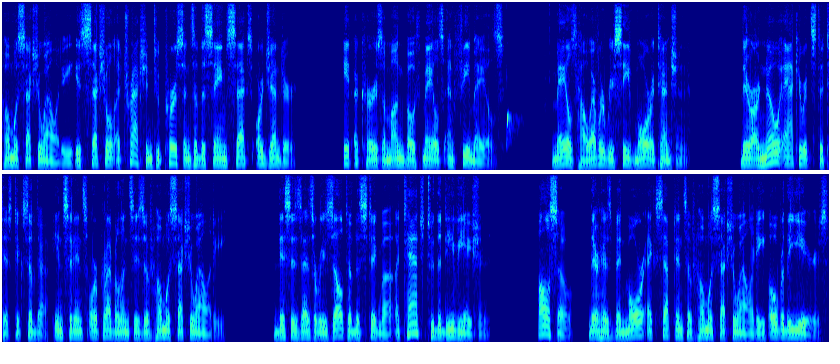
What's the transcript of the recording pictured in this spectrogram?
Homosexuality is sexual attraction to persons of the same sex or gender. It occurs among both males and females. Males, however, receive more attention. There are no accurate statistics of the incidence or prevalences of homosexuality. This is as a result of the stigma attached to the deviation. Also, there has been more acceptance of homosexuality over the years.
